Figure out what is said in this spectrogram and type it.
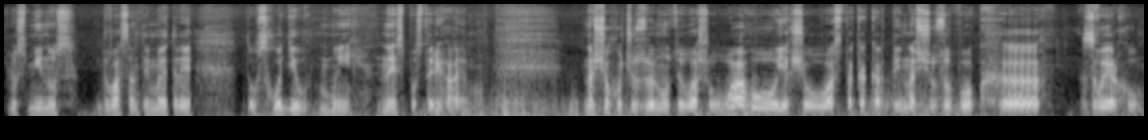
плюс-мінус 2 см, то всходів ми не спостерігаємо. На що хочу звернути вашу увагу, якщо у вас така картина, що зубок е, зверху,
